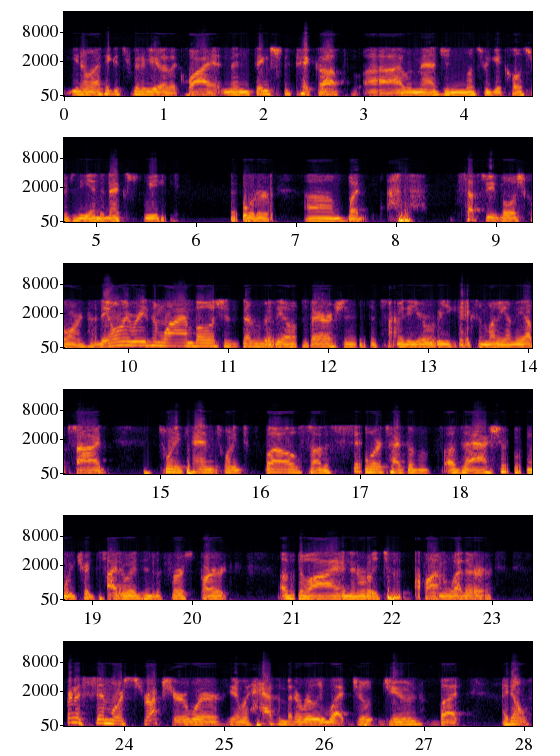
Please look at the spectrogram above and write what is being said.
you know, I think it's going to be rather quiet, and then things should pick up. Uh, I would imagine once we get closer to the end of next week, the quarter. Um, but tough to be bullish corn. The only reason why I'm bullish is everybody else is bearish, and it's the time of the year where you can make some money on the upside. 2010, 2012 saw the similar type of, of the action where we traded sideways in the first part of July and then really took off on weather. We're in a similar structure where, you know, it hasn't been a really wet Ju- June, but I don't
